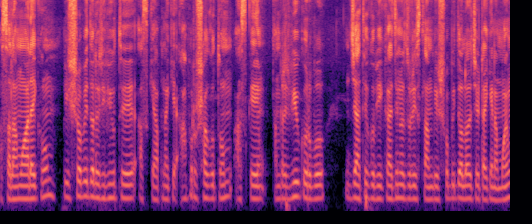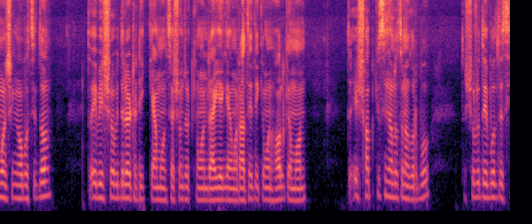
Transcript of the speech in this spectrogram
আসসালামু আলাইকুম। বিশ্ববিদ্যালয় রিভিউতে আজকে আপনাকে আবারও স্বাগতম। আজকে আমরা রিভিউ করব জাতীয় কবি কাজী নজরুল ইসলাম বিশ্ববিদ্যালয়, যেটা কিনা ময়মনসিংহে অবস্থিত। তো এই বিশ্ববিদ্যালয়টা ঠিক কেমন? সেশন জোট কেমন? র্যাগিং কেমন? রাজনীতি কেমন? হল কেমন? তো এই সব কিছু নিয়ে আলোচনা করব। তো শুরুতেই বলতেছি,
